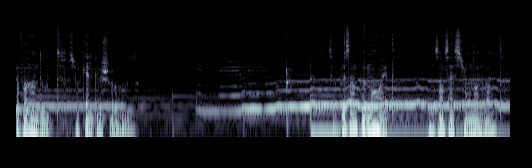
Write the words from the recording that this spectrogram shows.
Avoir un doute sur quelque chose, Ça peut simplement être une sensation dans le ventre.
